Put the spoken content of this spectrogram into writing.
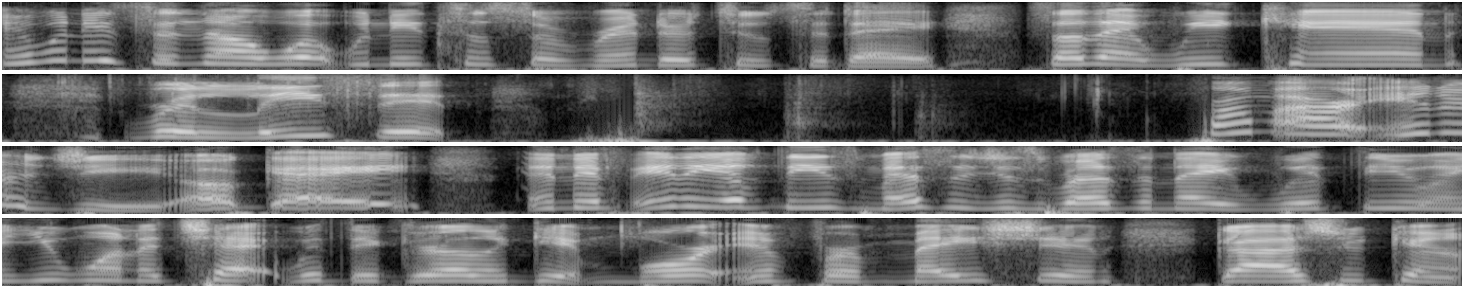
and we need to know what we need to surrender to today so that we can release it from our energy, okay? And if any of these messages resonate with you and you want to chat with your girl and get more information, guys, you can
